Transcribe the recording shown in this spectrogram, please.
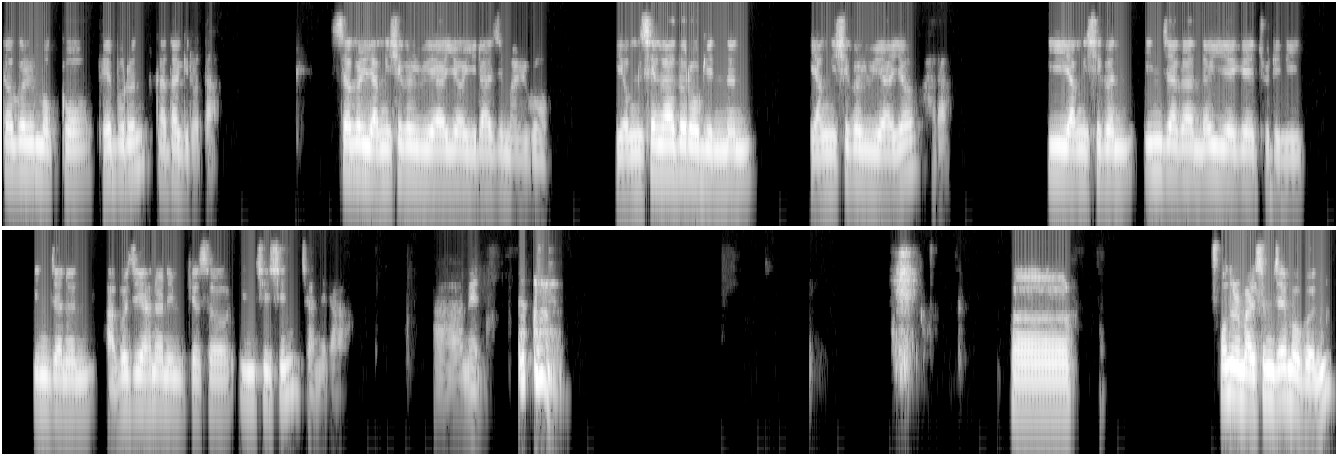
떡을 먹고 배부른 까닭이로다. 썩을 양식을 위하여 일하지 말고 영생하도록 있는 양식을 위하여 하라. 이 양식은 인자가 너희에게 주리니 인자는 아버지 하나님께서 인치신 자니라. 아멘. 어, 오늘 말씀 제목은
